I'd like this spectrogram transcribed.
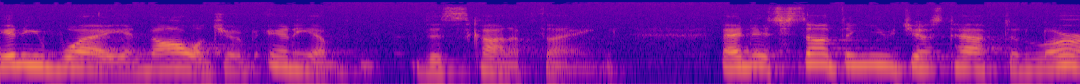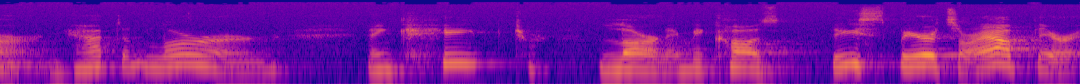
any way and knowledge of any of this kind of thing. And it's something you just have to learn. You have to learn and keep tr- learning because these spirits are out there.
